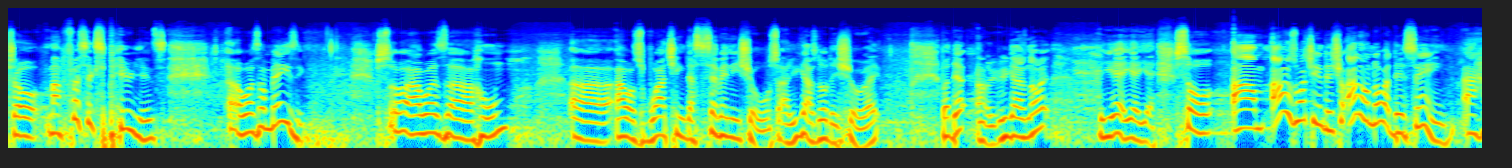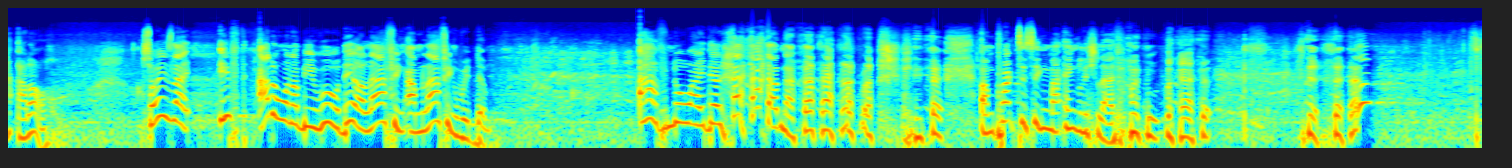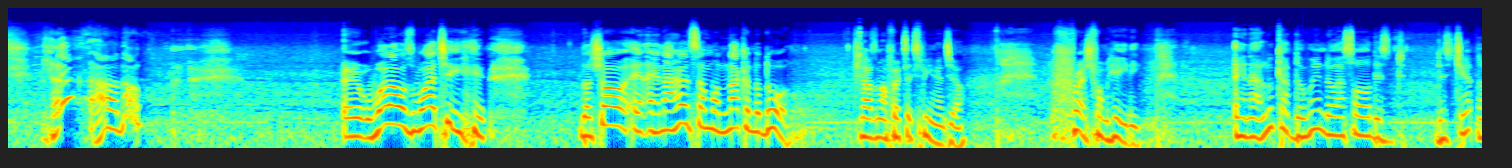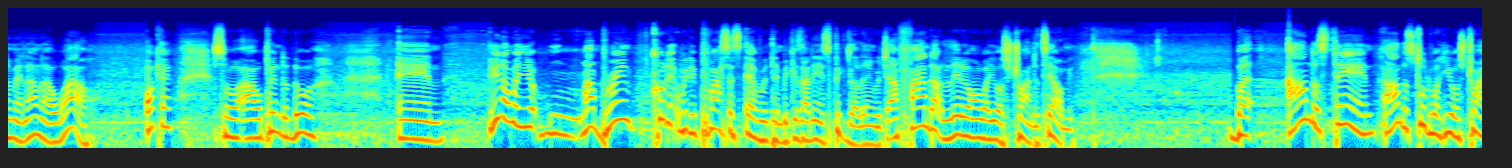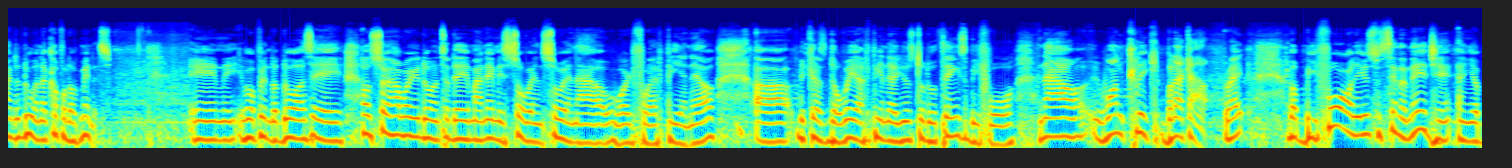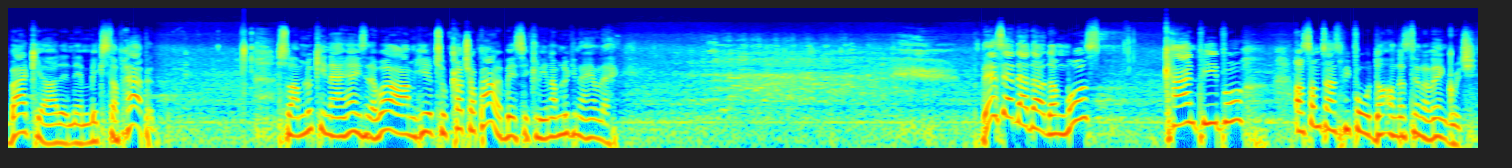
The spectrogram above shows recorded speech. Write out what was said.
So my first experience uh, was amazing. So I was uh, home. Uh, I was watching the 70 shows. Uh, you guys know the show, right? But uh, you guys know it? Yeah, yeah, yeah. So um, I was watching the show. I don't know what they're saying uh, at all. So it's like, if I don't want to be rude, they are laughing. I'm laughing with them. I have no idea. I'm practicing my English life. I don't know. Uh, while I was watching the show, and, and, I heard someone knock on the door. That was my first experience, yo. Fresh from Haiti. And I look at the window, I saw this this gentleman. I'm like, wow. Okay. So I opened the door, and you know, when you, my brain couldn't really process everything because I didn't speak the language. I found out later on what he was trying to tell me. But I understand, I understood what he was trying to do in a couple of minutes. And he opened the door and said, Oh, sir, how are you doing today? My name is so and so, and I work for FP&L. Uh, because the way FP&L used to do things before, now one click, blackout, right? But before, they used to send an agent in your backyard and then make stuff happen. So I'm looking at him. He said, Well, I'm here to cut your power, basically. And I'm looking at him like, They said that the, the most kind people are sometimes people who don't understand the language.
